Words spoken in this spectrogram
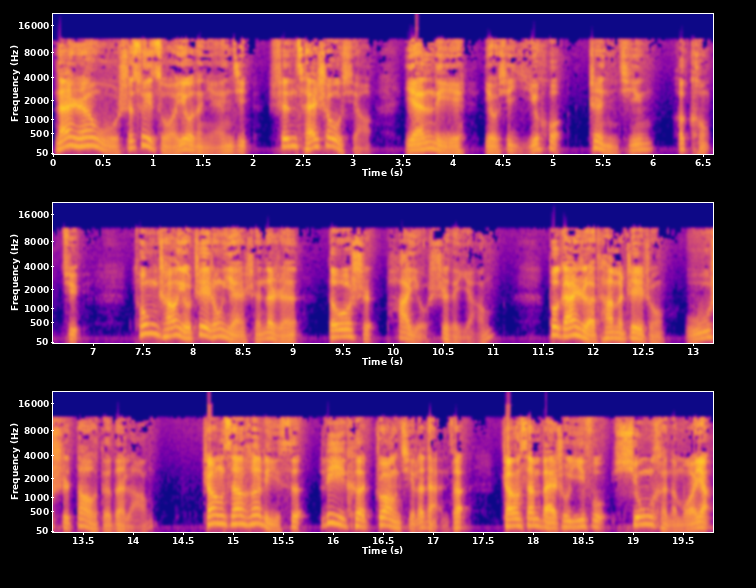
男人五十岁左右的年纪，身材瘦小，眼里有些疑惑、震惊和恐惧。通常有这种眼神的人，都是怕有事的羊，不敢惹他们这种无视道德的狼。张三和李四立刻壮起了胆子。张三摆出一副凶狠的模样，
